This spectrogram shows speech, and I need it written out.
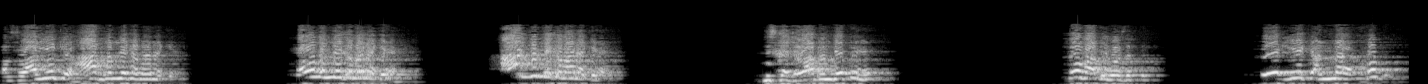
اب سوال یہ کہ ہاتھ بننے کا معنی کیا ہے؟ پاؤں بننے کا معنی کیا ہے؟ آگ بننے کا معنی کیا ہے؟ جس کا جواب ہم دیتے ہیں۔ دو باتیں ہو سکتی۔ ایک یہ کہ اللہ خود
